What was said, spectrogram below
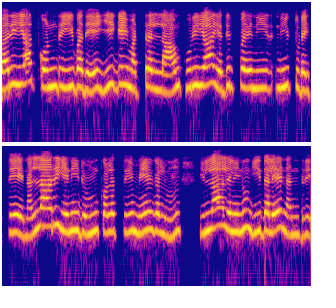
பரியாத் கொன்று ஈவதே ஈகை மற்றெல்லாம் குறியா எதிர்ப்ப நீர் நீர் துடைத்தே நல்லாறு எனிடும் கொலத்து மேகலும் இல்லாலெனினும் ஈதலே நன்று.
